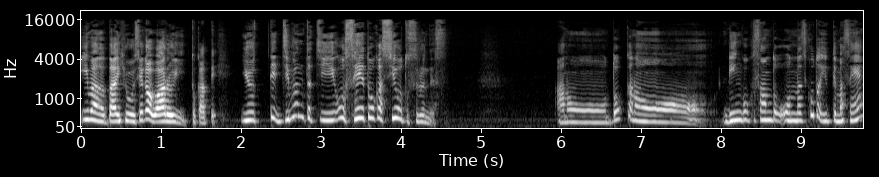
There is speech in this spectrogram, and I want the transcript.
今の代表者が悪いとかって言って自分たちを正当化しようとするんです。あのー、どっかの隣国さんと同じこと言ってません？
